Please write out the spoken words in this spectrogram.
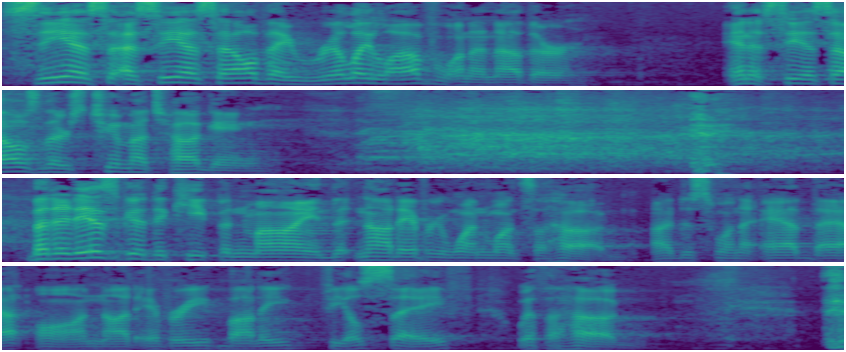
CS, at CSL, they really love one another. And at CSLs, there's too much hugging. but it is good to keep in mind that not everyone wants a hug. I just want to add that on. Not everybody feels safe with a hug.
